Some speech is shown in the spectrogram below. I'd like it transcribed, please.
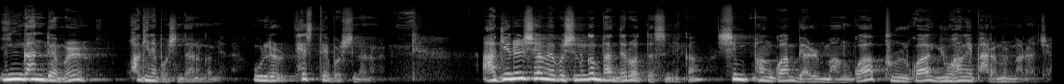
인간됨을 확인해 보신다는 겁니다. 우리를 테스트해 보신다는 거예요. 악인을 시험해 보시는 건 반대로 어떻습니까? 심판과 멸망과 불과 유황의 바람을 말하죠.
